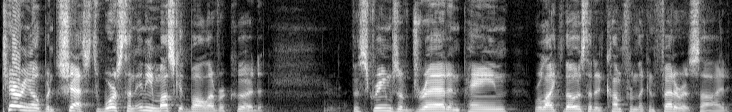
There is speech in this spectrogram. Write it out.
tearing open chests worse than any musket ball ever could. The screams of dread and pain were like those that had come from the Confederate side.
